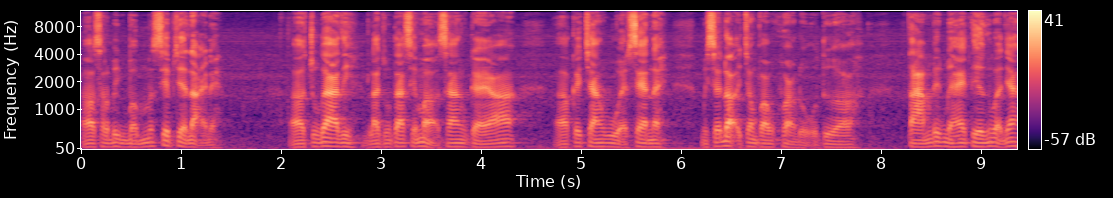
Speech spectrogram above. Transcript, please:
Đó, sau đó mình bấm xếp trên lại này. À, chúng ta gì? Là chúng ta sẽ mở sang cái à, cái trang Google AdSense này. Mình sẽ đợi trong vòng khoảng độ từ 8 đến 12 tiếng các bạn nhé.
